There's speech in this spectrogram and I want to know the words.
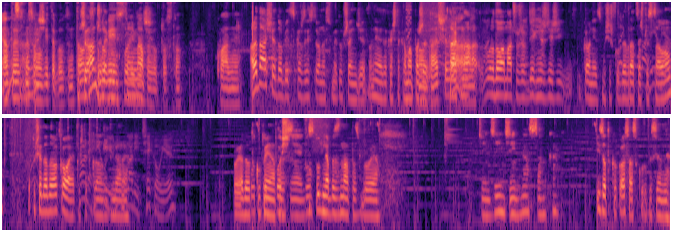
A to jest niesamowite, bo ten to jest po tak drugiej mógł stronie mapy po prostu. Dokładnie. Ale da się dobiec z każdej strony, w sumie tu wszędzie. To nie jest jakaś taka mapa, No, że... da się, Tak, da, na lodołamaczu, że wbiegniesz gdzieś i koniec, musisz kurde wracać przez całą. To tu się da dookoła jakoś tak krążyć w miarę. Zbroja do odkupienia po to jest. Studnia bez dna ta zbroja. Dzień, dzień, dzień na sanka. I od kokosa, skurwysyny.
